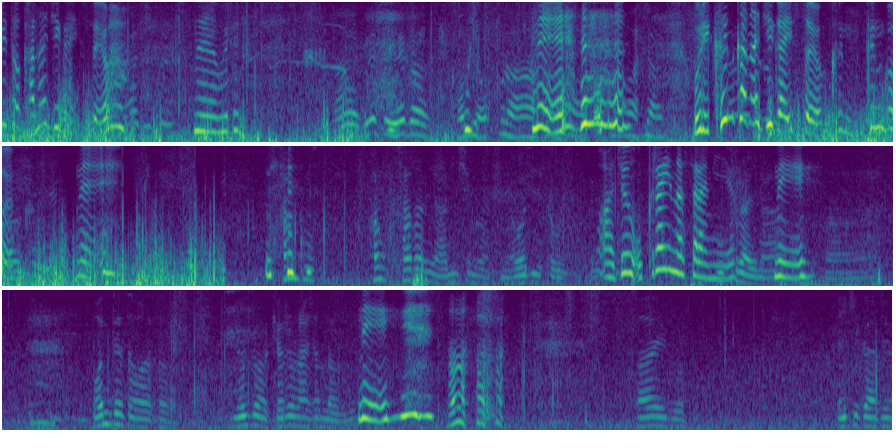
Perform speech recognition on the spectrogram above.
우리도 강아지가 있어요. 아, 있어요. 네, 우리 아, 그래서 얘가 겁이 없구나. 네. 어, 맞아. 우리 큰 강아지가 있어요. 큰 큰 거요. 네. 한국 한국 사람이 아니신 것 같아요. 어디서 오셨어요? 아주 우크라이나 사람이에요. 우크라이나. 네, 아, 먼 데서 와서 여기와 결혼하셨나 보네. 네. 아이고, 애기가 아주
